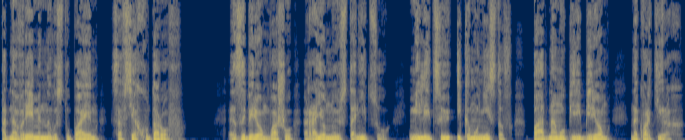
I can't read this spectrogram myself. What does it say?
одновременно выступаем со всех хуторов. Заберем вашу районную станицу милицию и коммунистов по одному переберем на квартирах,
